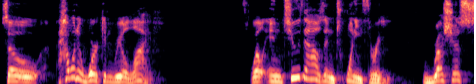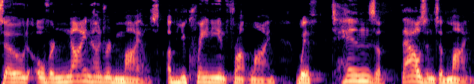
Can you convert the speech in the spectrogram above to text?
So, how would it work in real life? Well, in 2023, Russia sowed over 900 miles of Ukrainian front line with tens of thousands of mines.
